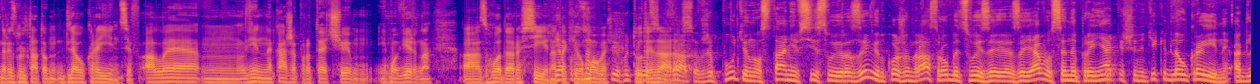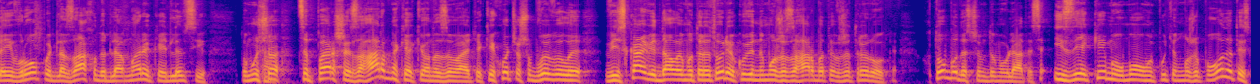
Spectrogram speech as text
результатом для українців. Але він не каже про те, чи ймовірна згода Росії на Я такі про це умови хотів, хотів тут і зараз. сказати. Вже Путін останні всі свої рази він кожен раз робить свої заяви все неприйнятніше не тільки для України, а для Європи, для Заходу, для Америки і для всіх. Тому що це перший загарбник, як його називають, який хоче, щоб вивели війська і віддали йому територію, яку він не може загарбати вже три роки. Хто буде з чим домовлятися, і з якими умовами Путін може погодитись,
